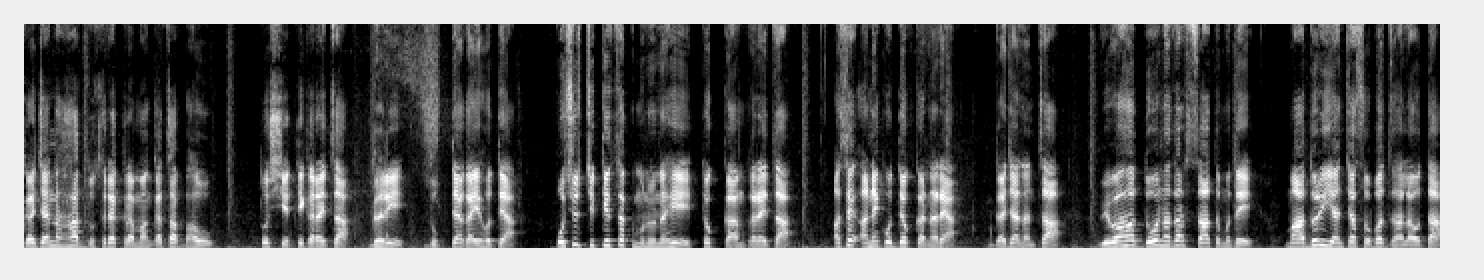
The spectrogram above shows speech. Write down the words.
गजानन हा दुसऱ्या क्रमांकाचा भाऊ. तो शेती करायचा घरी दुभत्या गायी होत्या. पशुचिकित्सक म्हणूनही तो काम करायचा. असे अनेक उद्योग करणाऱ्या गजाननचा विवाह दोन हजार सातमध्ये माधुरी यांच्यासोबत झाला होता.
